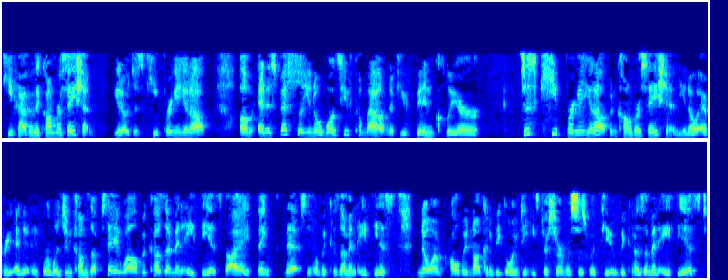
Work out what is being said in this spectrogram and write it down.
keep having the conversation. You know, just keep bringing it up. Um, and especially, you know, once you've come out and if you've been clear just keep bringing it up in conversation. You know, every and if religion comes up, say, well, because I'm an atheist, I think this. You know, because I'm an atheist, no, I'm probably not going to be going to Easter services with you. Because I'm an atheist,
